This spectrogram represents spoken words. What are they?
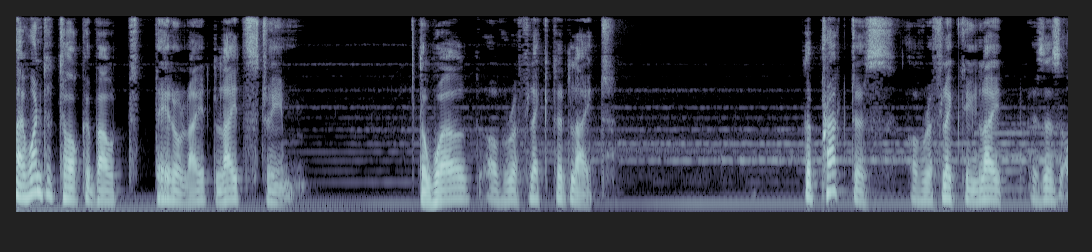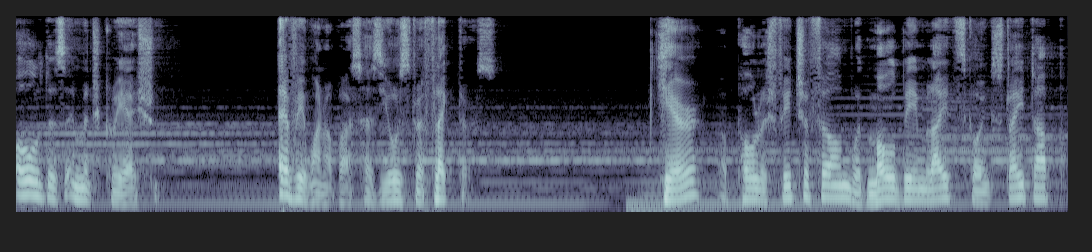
I want to talk about Dedolight light stream, the world of reflected light. The practice of reflecting light is as old as image creation. Every one of us has used reflectors. Here, a Polish feature film with mole beam lights going straight up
